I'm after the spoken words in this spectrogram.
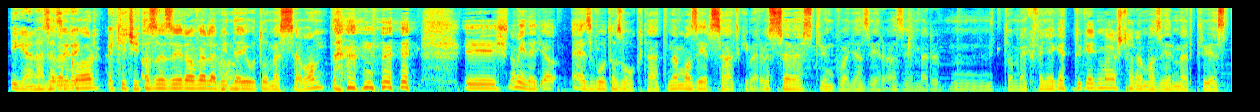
Igen, hát azért egy, egy kicsit... Az azért a vele minden jótól messze van. és na mindegy, ez volt az ok, tehát nem azért szállt ki, mert összevesztünk, vagy azért, azért mert mm, mit tudom, megfenyegettük egymást, hanem azért, mert ő ezt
